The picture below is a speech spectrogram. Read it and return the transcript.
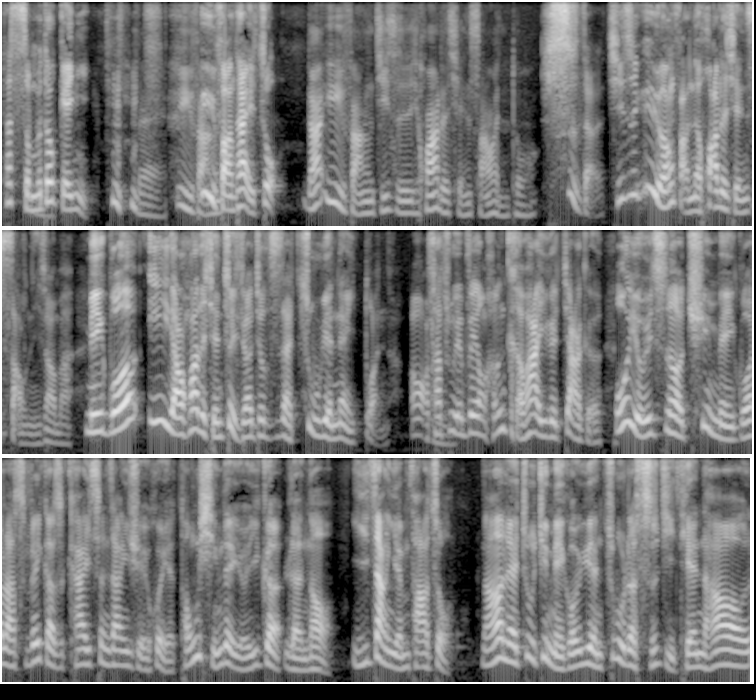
他什么都给你。对，预防预防他也做。那预防其实花的钱少很多。是的，其实预防反而花的钱少，你知道吗？美国医疗花的钱最主要就是在住院那一段哦，他住院费用很可怕一个价格。我有一次哦去美国拉斯维加斯开肾脏医学会，同行的有一个人哦胰脏炎发作，然后呢住进美国医院住了十几天，然后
